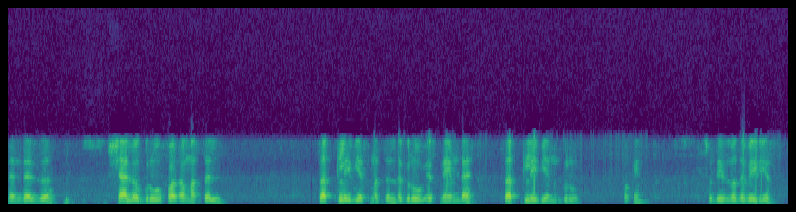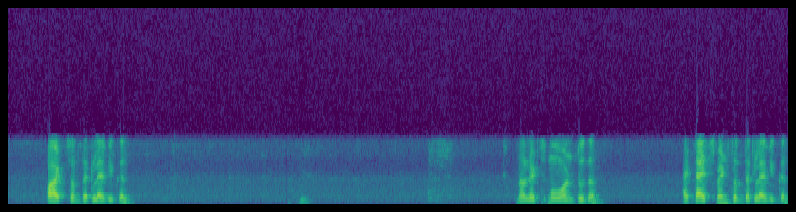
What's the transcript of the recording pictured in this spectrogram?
Then there's a shallow groove for a muscle, subclavius muscle. The groove is named as subclavian groove. Okay. So these were the various parts of the clavicle. Now let's move on to the attachments of the clavicle.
